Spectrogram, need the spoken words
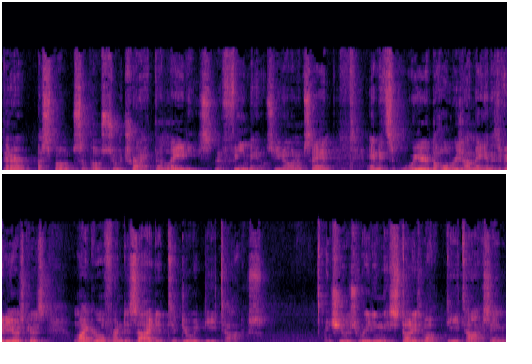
that are supposed to attract the ladies, the females. You know what I'm saying? And it's weird. The whole reason I'm making this video is because my girlfriend decided to do a detox. And she was reading these studies about detoxing.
